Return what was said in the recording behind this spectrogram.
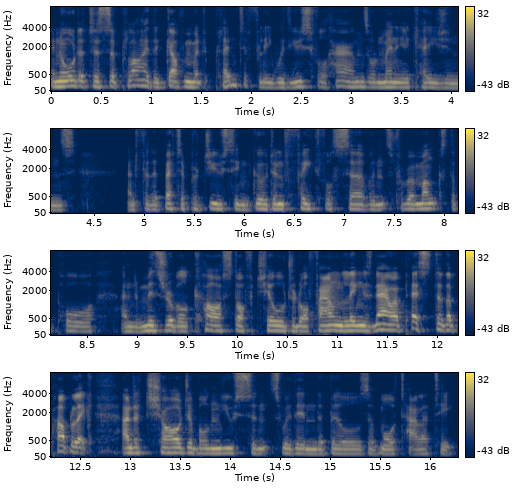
in order to supply the government plentifully with useful hands on many occasions, and for the better producing good and faithful servants from amongst the poor and miserable cast off children or foundlings, now a pest to the public and a chargeable nuisance within the bills of mortality,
